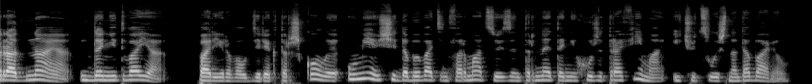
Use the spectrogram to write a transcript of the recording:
«Родная, да не твоя», – парировал директор школы, умеющий добывать информацию из интернета не хуже Трофима, и чуть слышно добавил.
